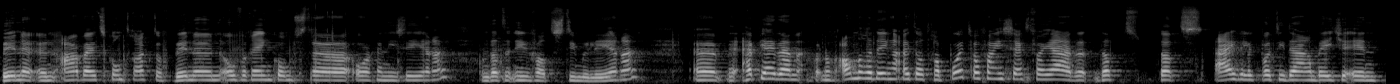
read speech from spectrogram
binnen een arbeidscontract of binnen een overeenkomst uh, organiseren. Om dat in ieder geval te stimuleren. Uh, heb jij dan nog andere dingen uit dat rapport waarvan je zegt van ja, dat, dat dat eigenlijk wordt hij daar een beetje in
